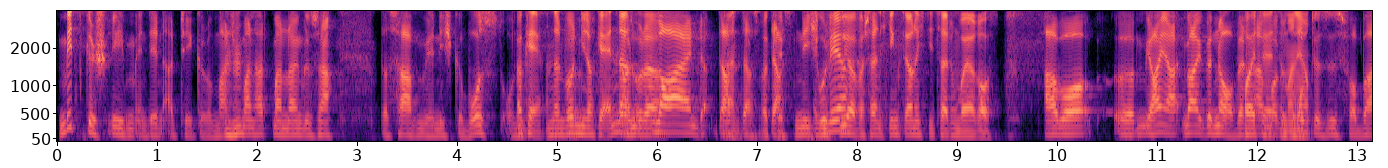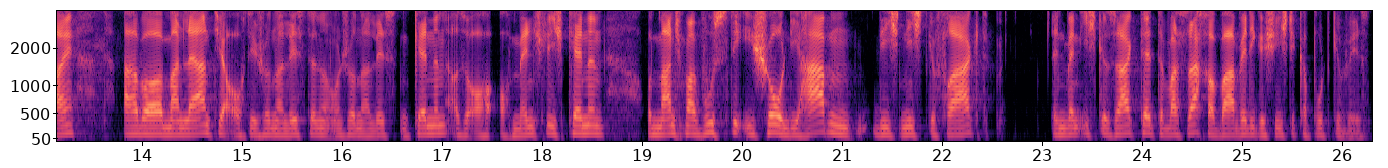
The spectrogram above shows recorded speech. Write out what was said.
mitgeschrieben in den Artikeln? Manchmal mhm. hat man dann gesagt, das haben wir nicht gewusst. Und, okay, und dann wurden die noch geändert? Dann, oder? Nein, das, nein. Das, okay. das nicht ja, gut, mehr. Früher wahrscheinlich ging es ja auch nicht, die Zeitung war ja raus. Aber ähm, ja, ja, ja, genau, wenn Heute einmal gedruckt ja. ist, ist es vorbei. Aber man lernt ja auch die Journalistinnen und Journalisten kennen, also auch, auch menschlich kennen. Und manchmal wusste ich schon, die haben dich nicht gefragt. Denn wenn ich gesagt hätte, was Sache war, wäre die Geschichte kaputt gewesen.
